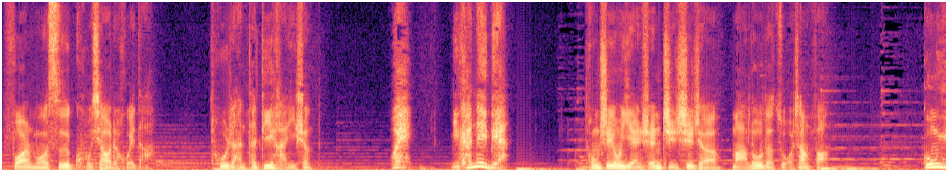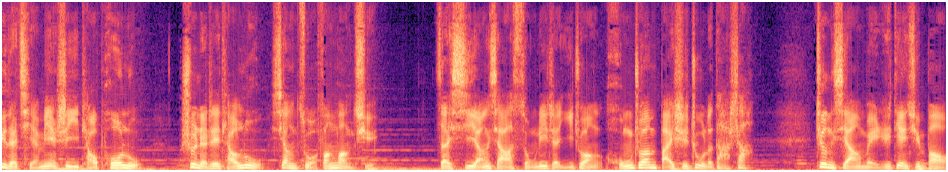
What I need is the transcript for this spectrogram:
福尔摩斯苦笑着回答。突然，他低喊一声：“喂，你看那边！”同时用眼神指示着马路的左上方。公寓的前面是一条坡路，顺着这条路向左方望去，在夕阳下耸立着一幢红砖白石柱的大厦，正像《每日电讯报》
